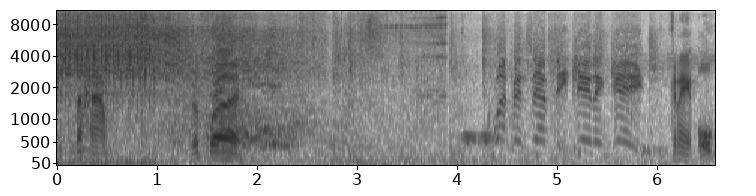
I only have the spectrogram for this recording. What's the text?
Chính Nam. Rất phê Cái này ốp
